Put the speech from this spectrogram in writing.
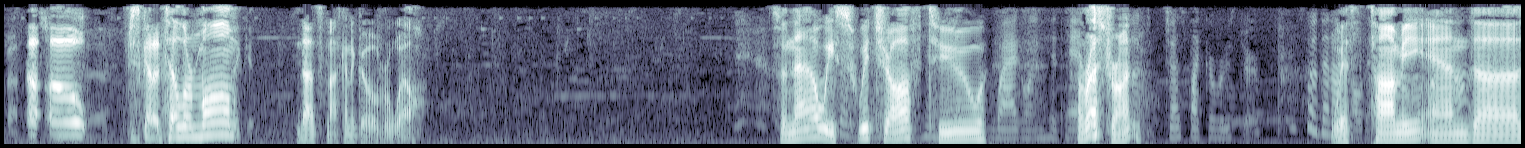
about Uh-oh. because, uh, she's got to tell her mom. That's not going to go over well. So now we switch off to a restaurant with Tommy and uh,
